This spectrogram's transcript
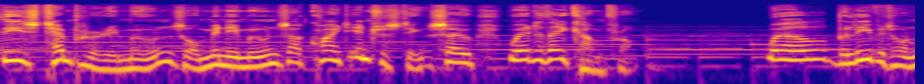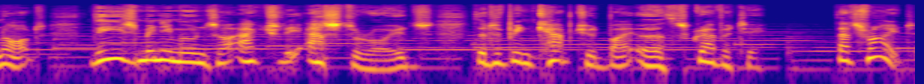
These temporary moons, or mini-moons, are quite interesting, so where do they come from? Well, believe it or not, these mini-moons are actually asteroids that have been captured by Earth's gravity. That's right,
